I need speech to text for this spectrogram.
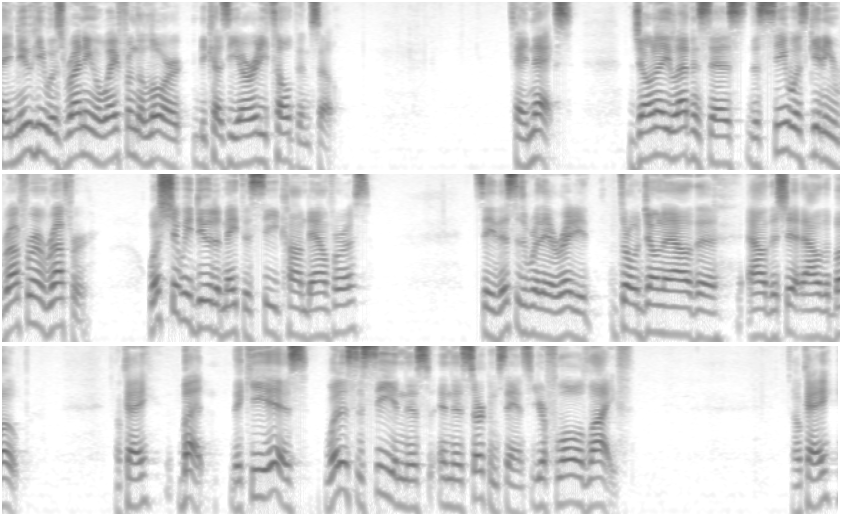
They knew he was running away from the Lord because he already told them so. Okay, next. Jonah 11 says, The sea was getting rougher and rougher. What should we do to make the sea calm down for us? See, this is where they were ready to throw Jonah out of the, out of the, ship, out of the boat. Okay? But the key is, what is the sea in this, in this circumstance? Your flow of life. Okay?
